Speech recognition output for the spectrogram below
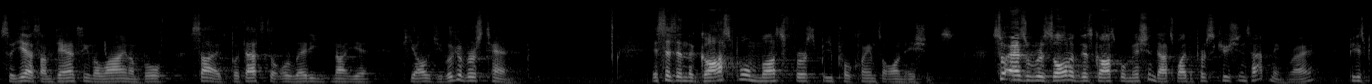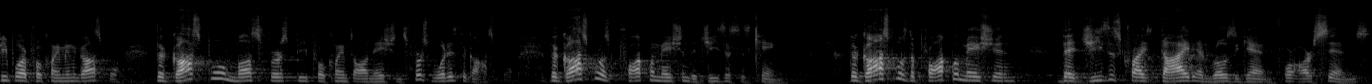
So yes, I'm dancing the line on both sides, but that's the already not yet theology. Look at verse 10. It says, and the gospel must first be proclaimed to all nations. So as a result of this gospel mission, that's why the persecution is happening, right? Because people are proclaiming the gospel. The gospel must first be proclaimed to all nations. First, what is the gospel? The gospel is proclamation that Jesus is king. The gospel is the proclamation that Jesus Christ died and rose again for our sins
